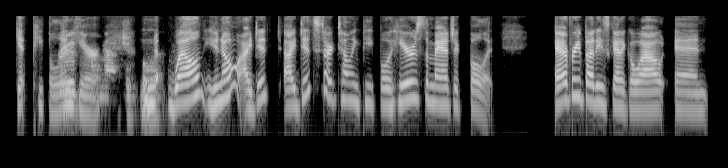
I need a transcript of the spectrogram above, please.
get people in here?" No, well, you know, I did. I did start telling people, "Here's the magic bullet." Everybody's got to go out and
